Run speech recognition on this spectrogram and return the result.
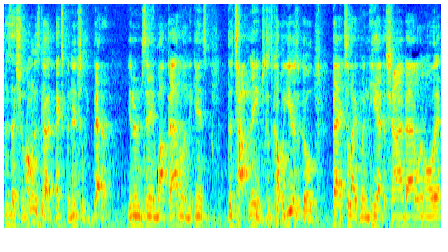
is that Charron has got exponentially better. You know what I'm saying? While battling against the top names, because a couple years ago, back to like when he had the Shine battle and all that,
